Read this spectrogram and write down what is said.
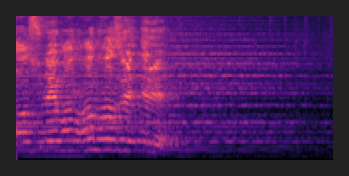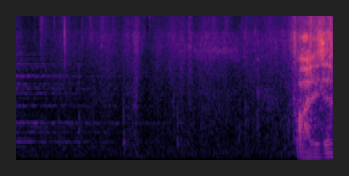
Sultan Süleyman Han Hazretleri. Validem.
